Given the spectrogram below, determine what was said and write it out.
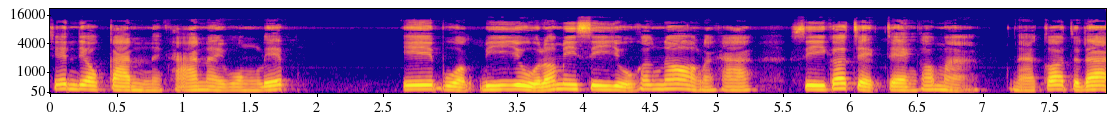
เช่นเดียวกันนะคะในวงเล็บ a บวก b อยู่แล้วมี c อยู่ข้างนอกนะคะ c ก็แจกแจงเข้ามานะก็จะได้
